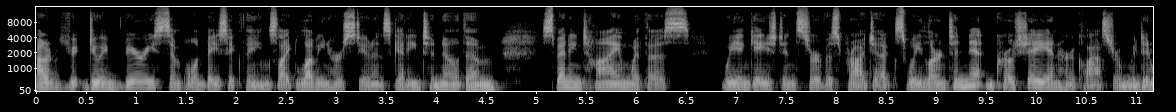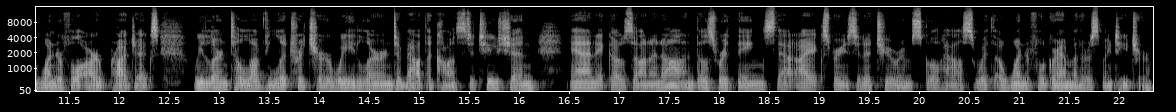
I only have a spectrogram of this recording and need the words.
out of v- doing very simple and basic things like loving her students, getting to know them, spending time with us. We engaged in service projects. We learned to knit and crochet in her classroom. We did wonderful art projects. We learned to love literature. We learned about the Constitution, and it goes on and on. Those were things that I experienced in a two room schoolhouse with a wonderful grandmother as my teacher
